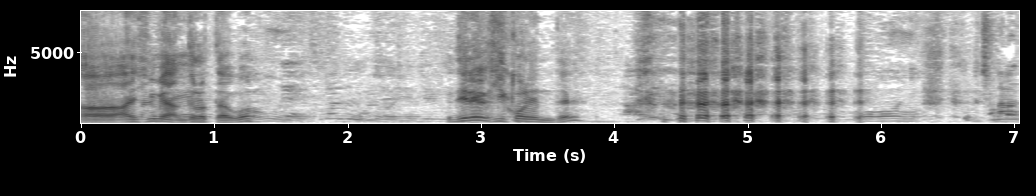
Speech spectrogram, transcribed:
아, 아니, 힘이 안 들었다고? 니네가 기권했는데? 천만.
